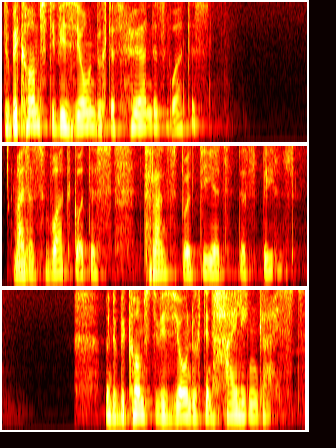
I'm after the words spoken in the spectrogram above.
Du bekommst die Vision durch das Hören des Wortes weil das Wort Gottes transportiert das Bild. Und du bekommst die Vision durch den Heiligen Geist.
